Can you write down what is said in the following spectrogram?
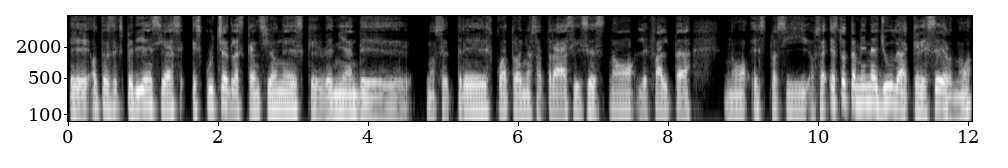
eh, otras experiencias, escuchas las canciones que venían de, no sé, tres, cuatro años atrás y dices, no, le falta, no, esto así, o sea, esto también ayuda a crecer, ¿no?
